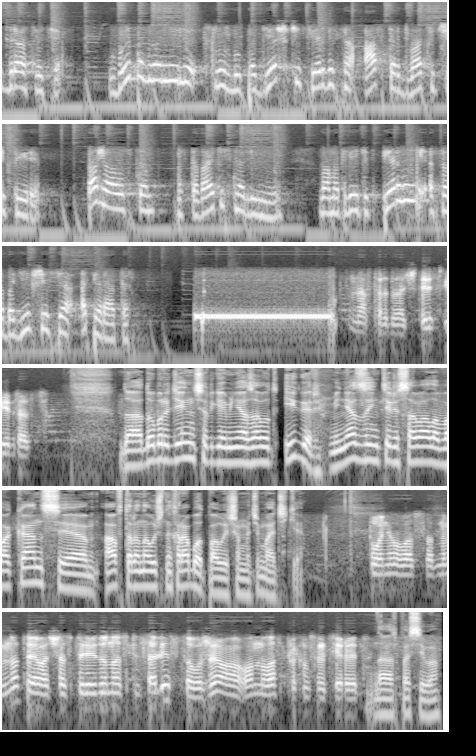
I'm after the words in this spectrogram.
Здравствуйте. Вы позвонили в службу поддержки сервиса «Автор-24». Пожалуйста, оставайтесь на линии. Вам ответит первый освободившийся оператор. На «Автор-24», Сергей, здравствуйте. Да, добрый день, Сергей. Меня зовут Игорь. Меня заинтересовала вакансия автора научных работ по высшей математике. Понял вас. Одну минуту, я вас сейчас переведу на специалиста, уже он вас проконсультирует. Да, спасибо.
